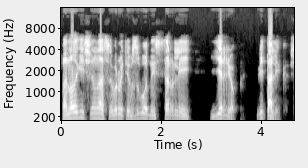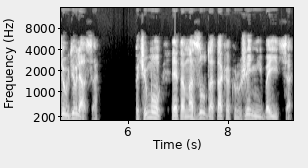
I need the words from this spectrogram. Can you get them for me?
Аналогично у нас в роте взводный старлей Ереб, Виталик, все удивлялся. Почему эта мазута так окружений боится,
